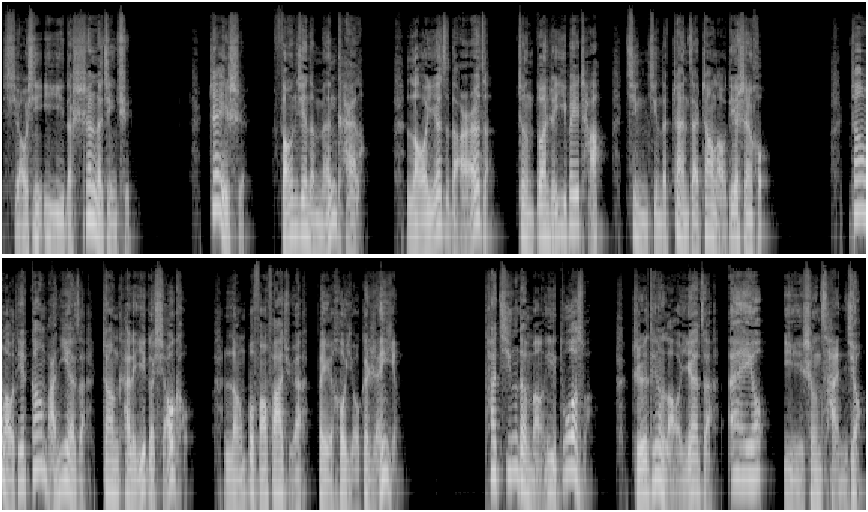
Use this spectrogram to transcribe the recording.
小心翼翼的伸了进去。这时，房间的门开了，老爷子的儿子正端着一杯茶，静静的站在张老爹身后。张老爹刚把镊子张开了一个小口，冷不防发觉背后有个人影。他惊得猛一哆嗦，只听老爷子“哎呦”一声惨叫。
